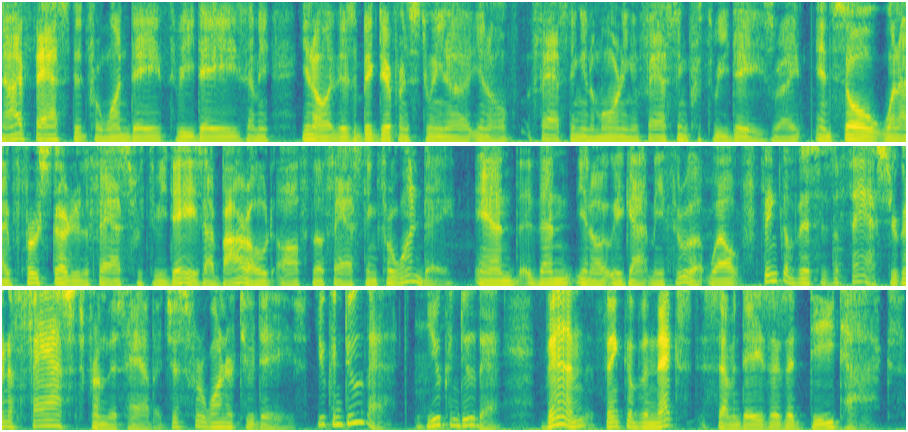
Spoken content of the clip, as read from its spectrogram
Now I fasted for one day, three days. I mean, you know, there's a big difference between, uh, you know, fasting in the morning and fasting for three days, right? And so when I first started the fast for three days, I borrowed off the fasting for one day. And then, you know, it got me through it. Well, think of this as a fast. You're going to fast from this habit just for one or two days. You can do that. You can do that. Then think of the next seven days as a detox.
